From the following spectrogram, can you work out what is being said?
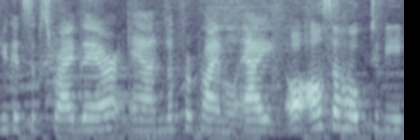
You could subscribe there and look for primal. I also hope to be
